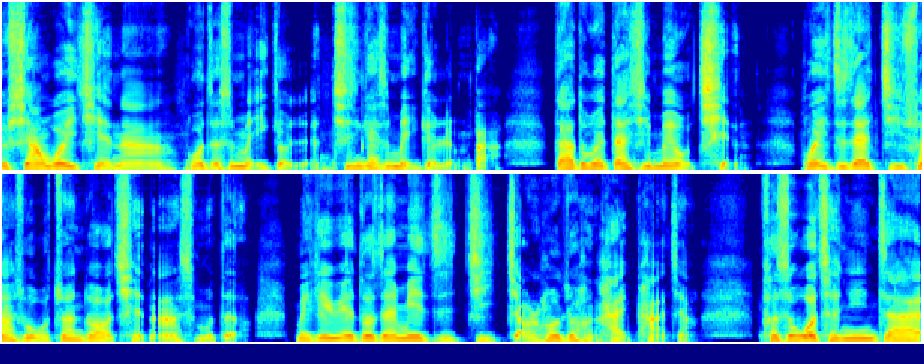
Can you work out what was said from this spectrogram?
就像我以前啊，或者是每一个人，其实应该是每一个人吧，大家都会担心没有钱，会一直在计算说我赚多少钱啊什么的，每个月都在面子计较，然后就很害怕这样。可是我曾经在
